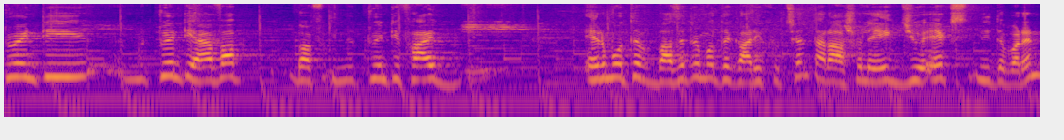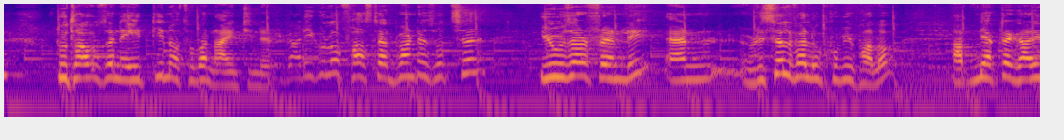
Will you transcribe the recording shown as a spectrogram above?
টোয়েন্টি টোয়েন্টি অ্যাভাব বা টোয়েন্টি ফাইভ এর মধ্যে, বাজেটের মধ্যে গাড়ি খুঁজছেন, তারা আসলে এক্স জিও এক্স নিতে পারেন টু থাউজেন্ড এইটিন অথবা নাইনটিনের গাড়িগুলো ফার্স্ট অ্যাডভান্টেজ হচ্ছে user friendly and resale value খুবই ভালো। আপনি একটা গাড়ি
